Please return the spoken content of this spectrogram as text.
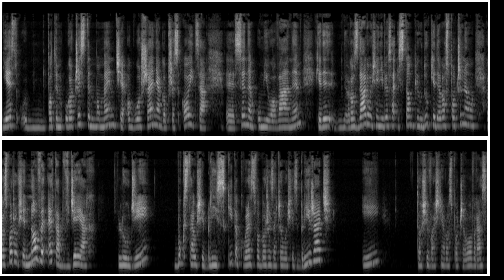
jest po tym uroczystym momencie ogłoszenia go przez Ojca e, synem umiłowanym, kiedy rozdarły się niebiosa i stąpił duch, kiedy rozpoczynał, rozpoczął się nowy etap w dziejach ludzi. Bóg stał się bliski, to Królestwo Boże zaczęło się zbliżać i to się właśnie rozpoczęło wraz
